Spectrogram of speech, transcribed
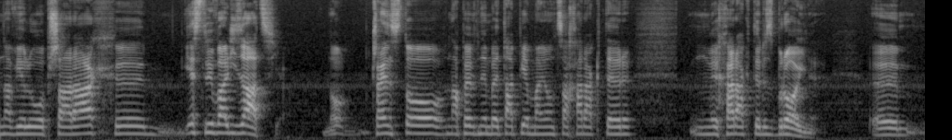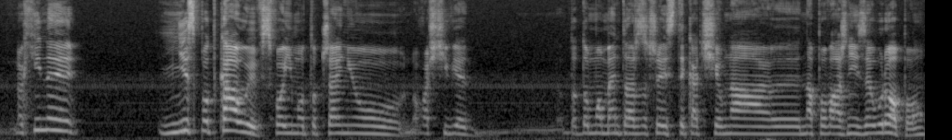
na wielu obszarach jest rywalizacja. No, często na pewnym etapie mająca charakter, yy, charakter zbrojny. No, Chiny nie spotkały w swoim otoczeniu, no właściwie do, do momentu, aż zaczęły stykać się na, na poważniej z Europą,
